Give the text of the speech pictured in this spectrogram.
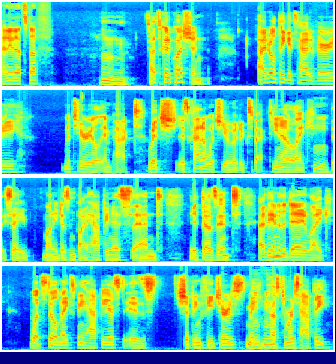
any of that stuff? Hmm. That's a good question. I don't think it's had a very material impact, which is kind of what you would expect. You know, like hmm. they say, money doesn't buy happiness, and it doesn't. At the end of the day, like what still makes me happiest is shipping features, making customers happy,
